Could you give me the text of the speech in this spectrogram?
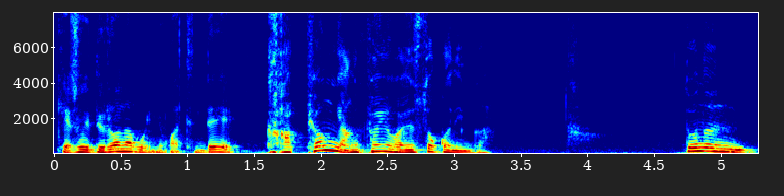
계속 늘어나고 있는 것 같은데 가평, 양평이 과연 수도권인가? 또는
